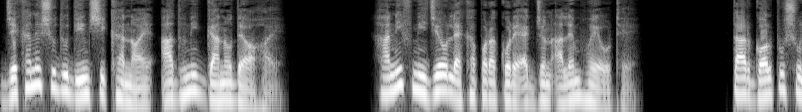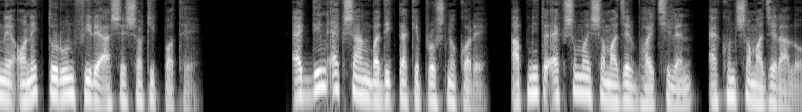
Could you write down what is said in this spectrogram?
যেখানে শুধু দিন শিক্ষা নয়, আধুনিক জ্ঞানও দেওয়া হয়। হানিফ নিজেও লেখাপড়া করে একজন আলেম হয়ে ওঠে। তার গল্প শুনে অনেক তরুণ ফিরে আসে সঠিক পথে। একদিন এক সাংবাদিক তাকে প্রশ্ন করে আপনি তো একসময় সমাজের ভয় ছিলেন, এখন সমাজের আলো।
